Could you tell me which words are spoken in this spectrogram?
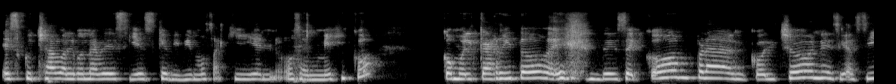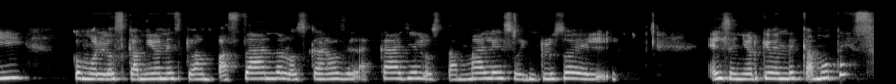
escuchado alguna vez y es que vivimos aquí en, o sea, en México, como el carrito de, se compran colchones y así, como los camiones que van pasando, los carros de la calle, los tamales o incluso el, el señor que vende camotes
